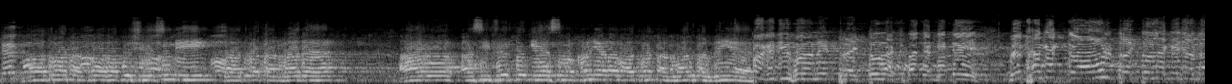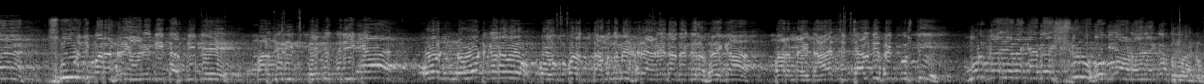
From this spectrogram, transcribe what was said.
ਦੇਖੋ ਬਹੁਤ ਬਹੁਤ ਧੰਨਵਾਦ ਬਾਪੂ ਸ਼ਿਵ ਸਿੰਘ ਜੀ। ਬਹੁਤ ਬਹੁਤ ਧੰਨਵਾਦ ਹੈ। ਔਰ ਅਸੀਂ ਫਿਰ ਤੋਂ ਕੇਐਸ ਮੱਖਣੀਆ ਦਾ ਬਹੁਤ ਬਹੁਤ ਧੰਨਵਾਦ ਕਰਦੇ ਹਾਂ। ਭਗਤ ਜੀ ਹੋਰਾਂ ਨੇ ਟਰੈਕਟਰ ਰੱਖਤਾ ਚੰਡੀ ਤੇ ਵੇਖਾਂਗੇ ਕੌਣ ਟਰੈਕਟਰ ਧਰਤੀ ਤੇ ਪਰ ਜਿਹੜੀ 3 ਤਰੀਕ ਹੈ ਉਹ ਨੋਟ ਕਰੋ ਉਹ ਉੱਪਰ ਦਮਦਮੇ ਹਰਿਆਣੇ ਦਾ ਦੰਗਲ ਹੋਏਗਾ ਪਰ ਮੈਦਾਨ 'ਚ ਚੱਲਦੀ ਹੋਈ ਕੁਸ਼ਤੀ ਮੁਰਗਾ ਜਿਹੜਾ ਕਹਿੰਦੇ ਸ਼ੁਰੂ ਹੋ ਗਿਆ ਆਣਾ ਹੈ ਗੱਭਰੂਆਂ ਨੂੰ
